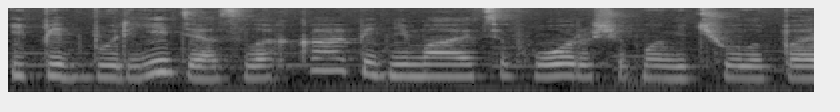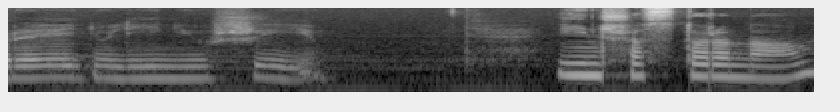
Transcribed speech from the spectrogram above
І підборіддя злегка піднімається вгору, щоб ми відчули передню лінію шиї. Інша сторона,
